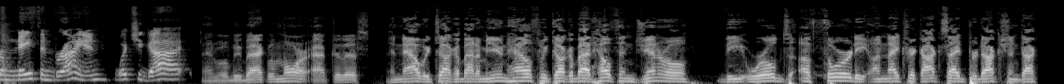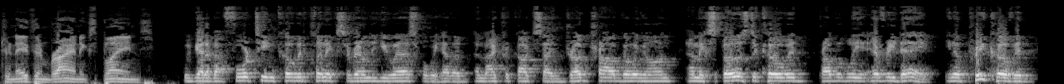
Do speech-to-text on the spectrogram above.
from Nathan Bryan. What you got? And we'll be back with more after this. And now we talk about immune health. We talk about health in general. The world's authority on nitric oxide production, Dr. Nathan Bryan explains. We've got about 14 COVID clinics around the U.S. where we have a, a nitric oxide drug trial going on. I'm exposed to COVID probably every day. You know, pre-COVID,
